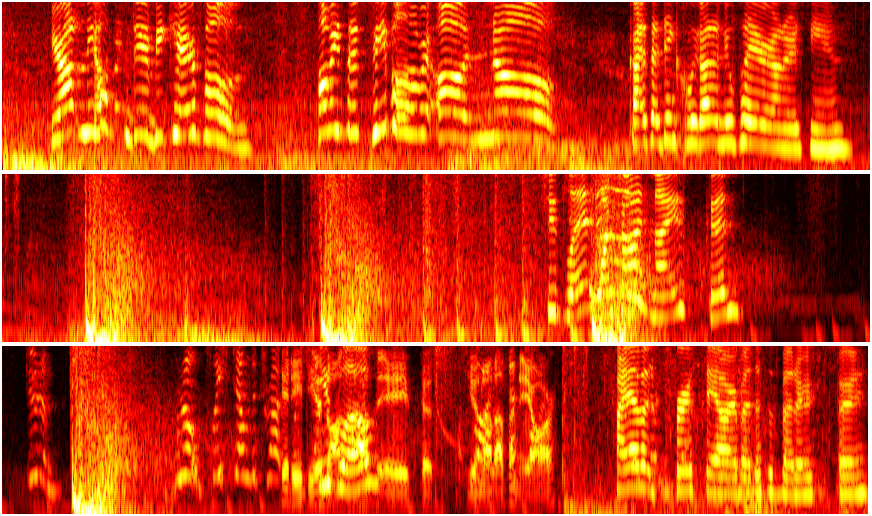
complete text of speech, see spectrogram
Homies, you're out in the open, dude. Be careful. Homies, there's people over. Oh no. Guys, I think we got a new player on our team. She's lit. One shot. Nice. Good. Shoot him. No, place down the trap. Kitty, place do you down- He's not low. have a pistol? Do you not have an AR? I have a burst AR, but this is better. Sorry.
